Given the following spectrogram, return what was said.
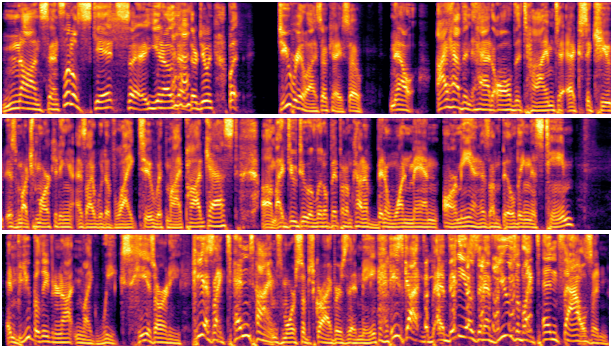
nonsense, little skits, uh, you know, that they're doing. But do you realize, okay, so now I haven't had all the time to execute as much marketing as I would have liked to with my podcast. Um, I do do a little bit, but I'm kind of been a one man army. And as I'm building this team, and you believe it or not, in like weeks, he is already, he has like 10 times more subscribers than me. He's got uh, videos that have views of like 10,000.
